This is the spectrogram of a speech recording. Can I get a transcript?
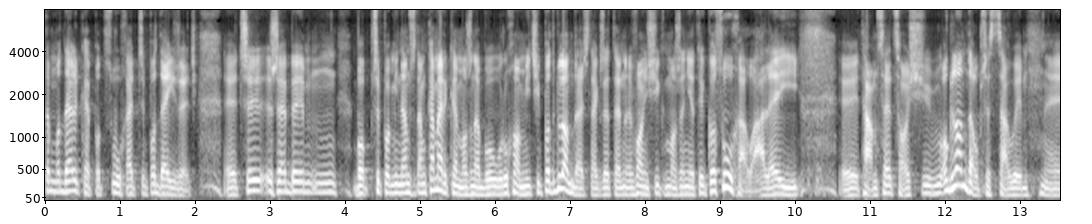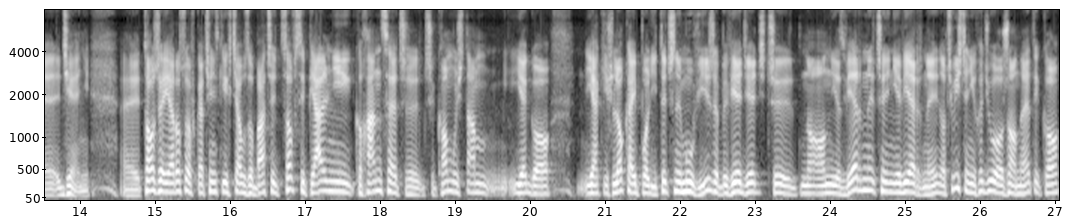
tę modelkę podsłuchać czy podejrzeć, e, czy żeby, mm, bo przypominam, że tam kamerkę można było uruchomić i podglądać, także ten wąsik może nie tylko słuchał, ale i e, tam se coś oglądał przez cały dzień. To, że Jarosław Kaczyński chciał zobaczyć, co w sypialni kochance, czy, czy komuś tam jego jakiś lokaj polityczny mówi, żeby wiedzieć, czy no, on jest wierny, czy niewierny. Oczywiście nie chodziło o żonę, tylko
